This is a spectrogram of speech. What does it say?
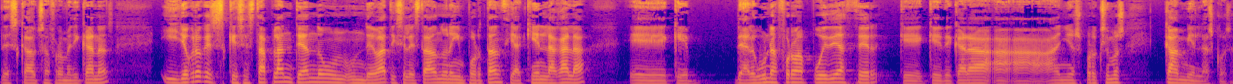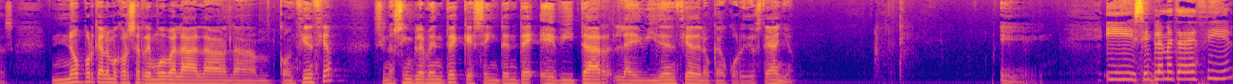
de scouts afroamericanas. Y yo creo que, es, que se está planteando un, debate y se le está dando una importancia aquí en la gala eh, que de alguna forma puede hacer que, de cara a, años próximos cambien las cosas. No porque a lo mejor se remueva la, la- la conciencia, sino simplemente que se intente evitar la evidencia de lo que ha ocurrido este año. Y Y simplemente decir,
